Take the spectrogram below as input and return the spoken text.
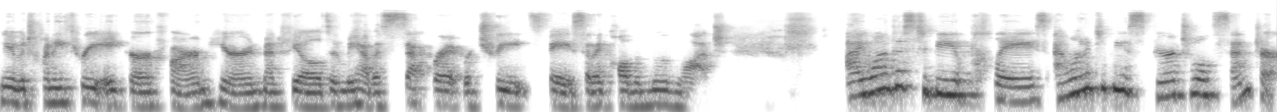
We have a 23 acre farm here in medfield and we have a separate retreat space that i call the moon lodge i want this to be a place i want it to be a spiritual center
